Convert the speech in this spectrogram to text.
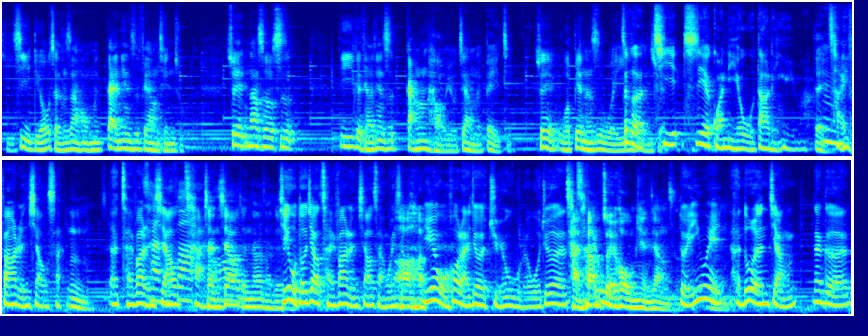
体系流程上，我们概念是非常清楚的，所以那时候是。第一个条件是刚好有这样的背景，所以我变成是唯一。这个企业事业管理有五大领域？对，财发人消散，嗯，呃，财发人消产，产销人消产。其实我都叫财发人消产，为什么？因为我后来就觉悟了，我觉得产放最后面这样子。对，因为很多人讲那个。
